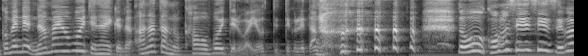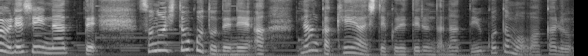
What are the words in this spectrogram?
ごめんね名前覚えてないけどあなたの顔覚えてるわよって言ってくれたの。おこの先生すごい嬉しいなってその一言でねあなんかケアしてくれてるんだなっていうことも分かる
